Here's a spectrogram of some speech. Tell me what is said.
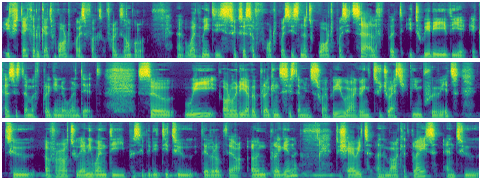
if you take a look at WordPress, for, for example, uh, what made the success of WordPress is not WordPress itself, but it really the ecosystem of plugin around it. So we already have a plugin system in Strapi. We are going to drastically improve it to offer to anyone the possibility to develop their own plugin, to share it on the marketplace, and to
